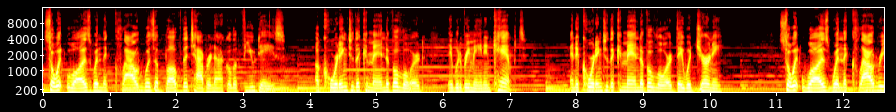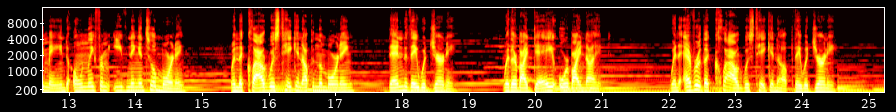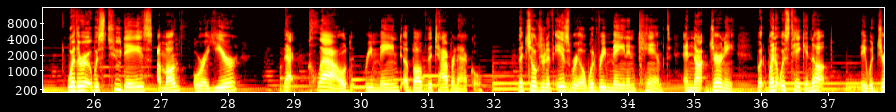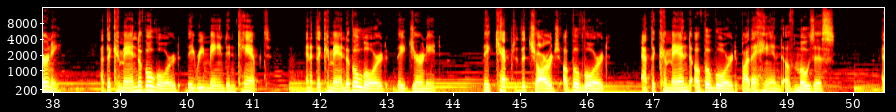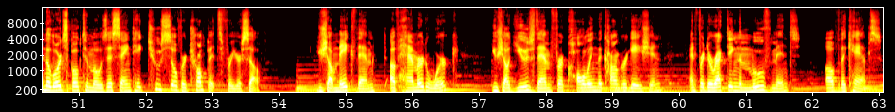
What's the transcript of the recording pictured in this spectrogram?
So it was when the cloud was above the tabernacle a few days, according to the command of the Lord, they would remain encamped, and according to the command of the Lord, they would journey. So it was when the cloud remained only from evening until morning. When the cloud was taken up in the morning, then they would journey, whether by day or by night. Whenever the cloud was taken up, they would journey. Whether it was two days, a month, or a year, that cloud remained above the tabernacle the children of Israel would remain encamped and not journey, but when it was taken up, they would journey. At the command of the Lord, they remained encamped, and at the command of the Lord, they journeyed. They kept the charge of the Lord at the command of the Lord by the hand of Moses. And the Lord spoke to Moses, saying, Take two silver trumpets for yourself. You shall make them of hammered work. You shall use them for calling the congregation and for directing the movement of the camps.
